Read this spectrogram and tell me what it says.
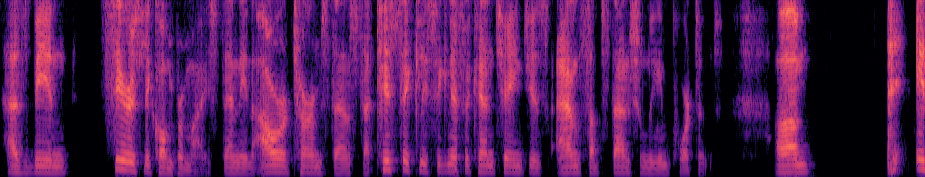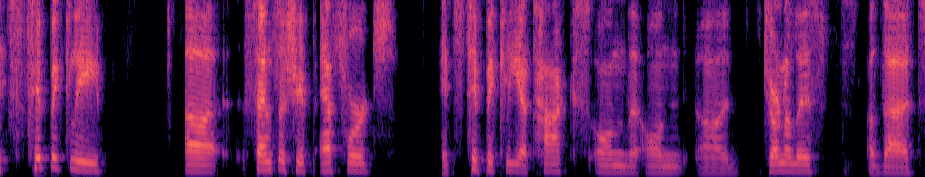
has been seriously compromised, and in our terms, then statistically significant changes and substantially important. Um, it's typically uh, censorship efforts. It's typically attacks on the on uh, journalists that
